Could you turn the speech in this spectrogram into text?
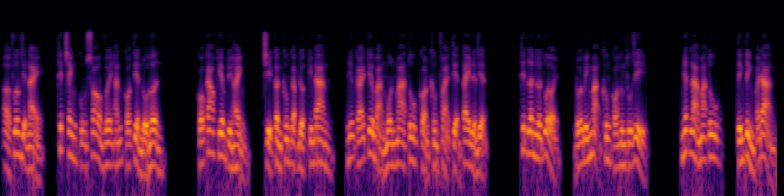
Ở phương diện này, thiết tranh cũng so với hắn có tiền đồ hơn. Có cao khiêm tùy hành, chỉ cần không gặp được kim đan, những cái kêu bảng môn ma tu còn không phải tiện tay liền diện. Thiết lân lớn tuổi, đối bính mạng không có hứng thú gì. Nhất là ma tu tính tình quái đản,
